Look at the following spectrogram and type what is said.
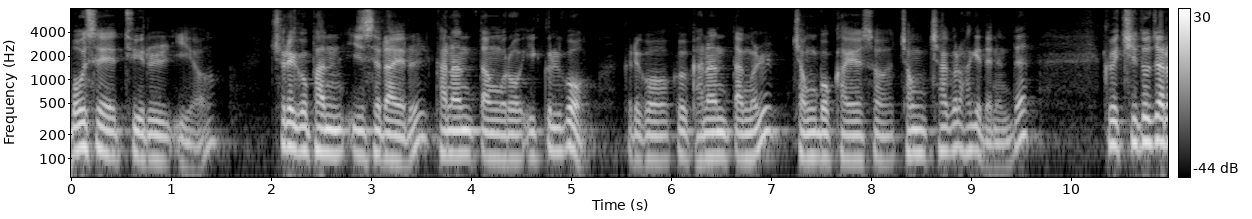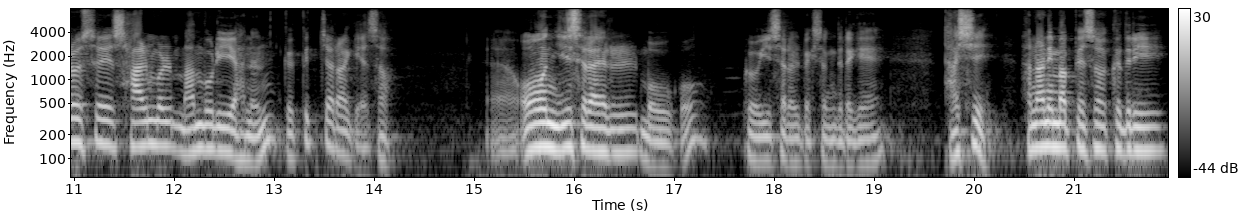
모세의 뒤를 이어 출애굽한 이스라엘을 가나안 땅으로 이끌고 그리고 그 가나안 땅을 정복하여서 정착을 하게 되는데 그 지도자로서의 삶을 마무리하는 그 끝자락에서 온 이스라엘을 모으고 그 이스라엘 백성들에게 다시 하나님 앞에서 그들이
